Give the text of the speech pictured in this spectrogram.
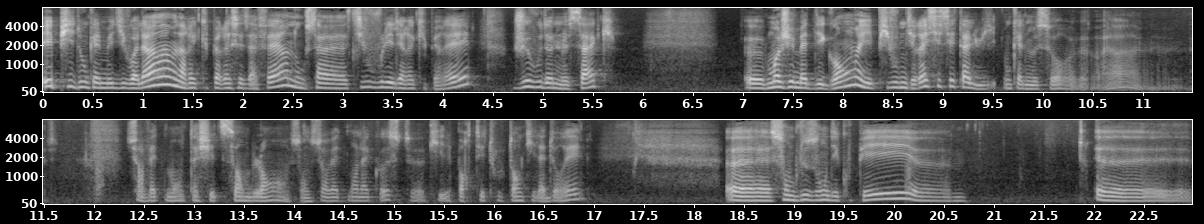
Et puis, donc, elle me dit voilà, on a récupéré ces affaires. Donc, ça, si vous voulez les récupérer, je vous donne le sac. Euh, moi, je vais mettre des gants et puis vous me direz si c'est à lui. Donc, elle me sort, euh, voilà, euh, survêtement taché de sang blanc, son survêtement Lacoste euh, qu'il portait tout le temps, qu'il adorait. Son blouson découpé. ses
